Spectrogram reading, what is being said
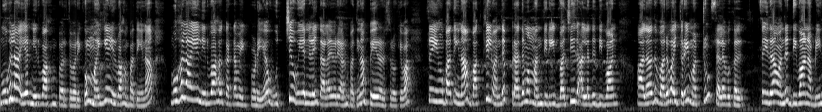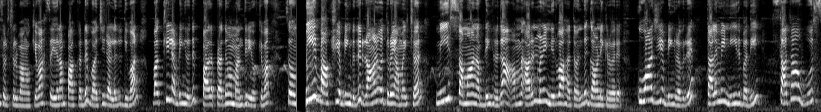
முகலாயர் நிர்வாகம் பொறுத்த வரைக்கும் மைய நிர்வாகம் பார்த்தீங்கன்னா முகலாய நிர்வாக கட்டமைப்புடைய உச்ச உயர்நிலை தலைவர் யாருன்னு பார்த்தீங்கன்னா பேரரசர் ஓகேவா ஸோ இவங்க பார்த்தீங்கன்னா வக்கீல் வந்து பிரதம மந்திரி வஜீர் அல்லது திவான் அதாவது வருவாய்த்துறை மற்றும் செலவுகள். ஸோ இதெல்லாம் வந்து திவான் அப்படின்னு சொல்லி சொல்லுவாங்க ஓகேவா ஸோ இதெல்லாம் பார்க்குறது வஜீர் அல்லது திவான். வக்கீல் அப்படிங்கிறது ப பிரதம மந்திரி ஓகேவா ஸோ மீர் பாக்ஷி அப்படிங்கிறது இராணுவத்துறை அமைச்சர் மீர் சமான் அப்படிங்கிறது அம அரண்மனை நிர்வாகத்தை வந்து கவனிக்கிறவர். குவாஜி அப்படிங்கிறவர் தலைமை நீதிபதி சதா உஸ்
